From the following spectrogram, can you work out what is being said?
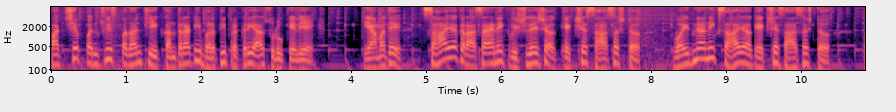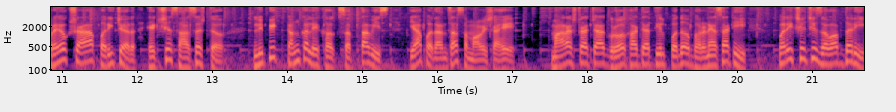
पाचशे पंचवीस पदांची कंत्राटी भरती प्रक्रिया सुरू केली आहे. यामध्ये सहाय्यक रासायनिक विश्लेषक एकशे सहासष्ट वैज्ञानिक सहाय्यक एकशे सहासष्ट प्रयोगशाळा परिचर एकशे सहासष्ट लिपिक टंकलेखक सत्तावीस या पदांचा समावेश आहे. महाराष्ट्राच्या गृह खात्यातील पदं भरण्यासाठी परीक्षेची जबाबदारी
